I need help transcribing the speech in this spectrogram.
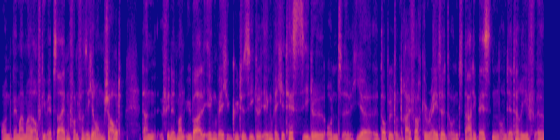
Und wenn man mal auf die Webseiten von Versicherungen schaut, dann findet man überall irgendwelche Gütesiegel, irgendwelche Testsiegel und äh, hier äh, doppelt und dreifach geratet und da die besten und der Tarif äh,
